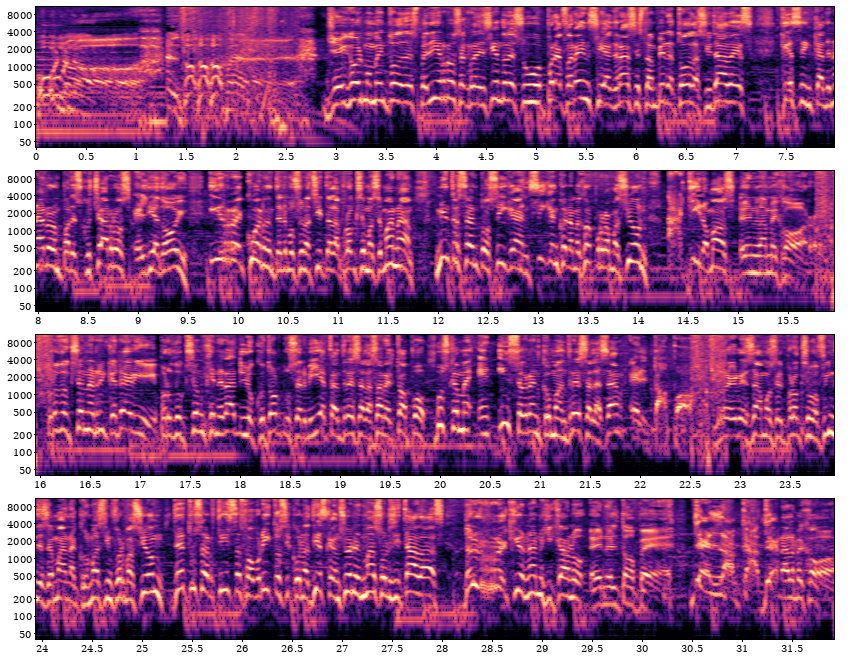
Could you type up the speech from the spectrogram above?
1. El tope. Llegó el momento de despedirnos agradeciéndole su preferencia. Gracias también a todas las ciudades que se encadenaron para escucharnos el día de hoy. Y recuerden, tenemos una cita la próxima semana. Mientras tanto, sigan, sigan con la mejor programación aquí nomás en la mejor. Producción Enrique Neri, producción general y locutor tu servilleta Andrés Salazar el Topo. Búscame en Instagram como Andrés Salazar el Topo. Regresamos el próximo fin de semana con más información de tus artistas favoritos y con las 10 canciones más solicitadas del regional mexicano en el tope de la cadena la mejor.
